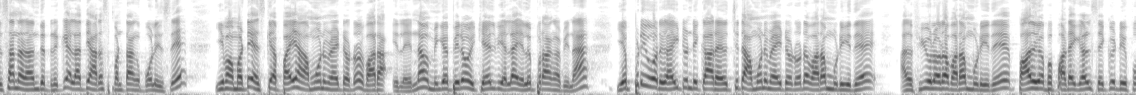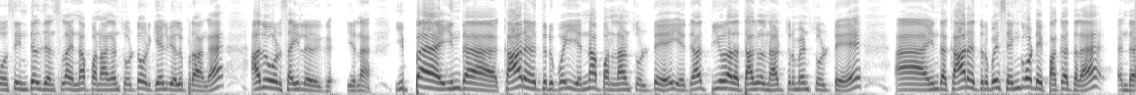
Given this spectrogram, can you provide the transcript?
விசாரணை நடந்துட்டு இருக்கு எல்லாத்தையும் அரெஸ்ட் பண்ணிட்டாங்க போலீஸ். இவன் மட்டும் எஸ்கேப் ஆகி அமௌண்ட் நைட்டோட வரா. இதில் என்ன மிகப்பெரிய ஒரு கேள்வி எல்லாம் எழுப்புறாங்க அப்படின்னா எப்படி ஒரு ஐ டுவெண்ட்டி காரை வச்சுட்டு அமௌண்ட் நைட்டோட வர முடியுது? அது ஃபியூலோட வர முடியுது? பாதுகாப்பு படைகள் செக்யூரிட்டி ஃபோர்ஸ் இன்டெலிஜென்ஸ்லாம் என்ன பண்ணாங்கன்னு சொல்லிட்டு ஒரு கேள்வி எழுப்புறாங்க. அது ஒரு சைடில் இருக்கு. என்ன இப்போ இந்த காரை எடுத்துட்டு போய் என்ன பண்ணலாம்னு சொல்லிட்டு ஏதாவது தீவிரவாத தாக்குதல் நடத்தணுமேன்னு சொல்லிட்டு இந்த காரை எடுத்துட்டு போய் செங்கோட்டை பக்கத்தில் இந்த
